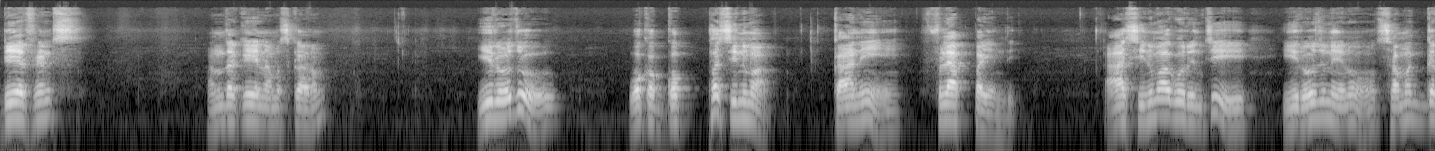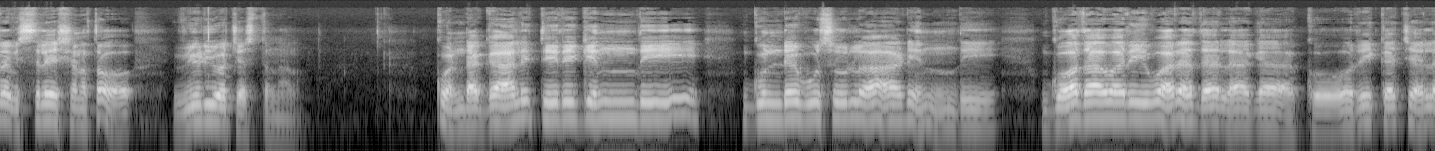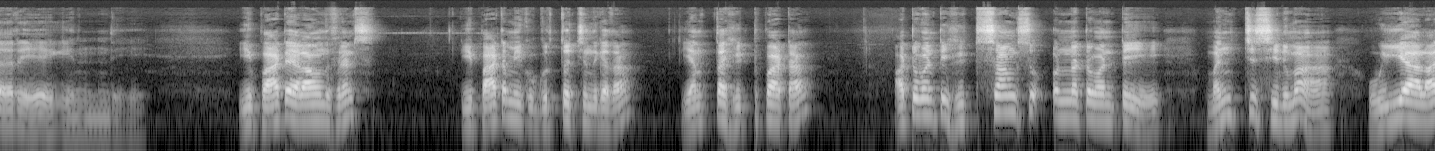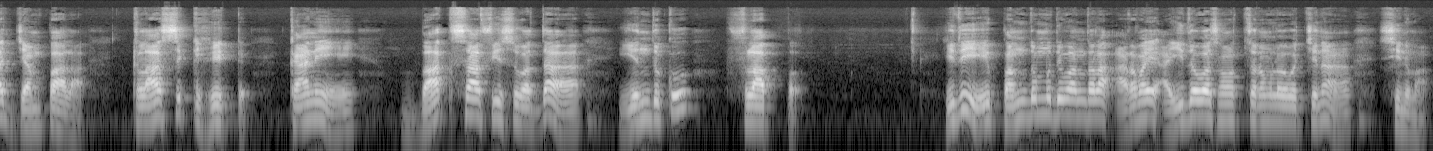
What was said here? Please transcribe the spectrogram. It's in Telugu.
డియర్ ఫ్రెండ్స్ అందరికీ నమస్కారం. ఈరోజు ఒక గొప్ప సినిమా కానీ ఫ్లాప్ అయింది. ఆ సినిమా గురించి ఈరోజు నేను సమగ్ర విశ్లేషణతో వీడియో చేస్తున్నాను. కొండగాలి తిరిగింది గుండె ఉసులాడింది గోదావరి వరదలగా కోరిక చెలరేగింది. ఈ పాట ఎలా ఉంది ఫ్రెండ్స్? ఈ పాట మీకు గుర్తొచ్చింది కదా? ఎంత హిట్ పాట? అటువంటి హిట్ సాంగ్స్ ఉన్నటువంటి మంచి cinema Uyyala Jampala. Classic hit. కానీ బాక్స్ ఆఫీస్ వద్ద ఎందుకు ఫ్లాప్? ఇది పంతొమ్మిది వందల అరవై ఐదవ సంవత్సరంలో వచ్చిన సినిమా.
